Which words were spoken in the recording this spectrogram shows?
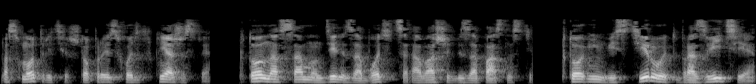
посмотрите, что происходит в княжестве. Кто на самом деле заботится о вашей безопасности? Кто инвестирует в развитие?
